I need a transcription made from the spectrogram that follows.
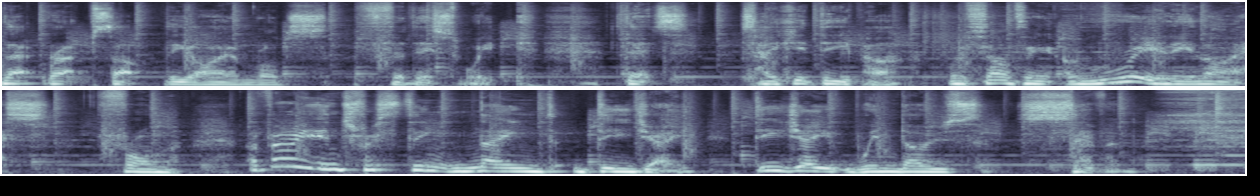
that wraps up the Iron Rods for this week. Let's take it deeper with something really nice from a very interesting named DJ, DJ Windows 7.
